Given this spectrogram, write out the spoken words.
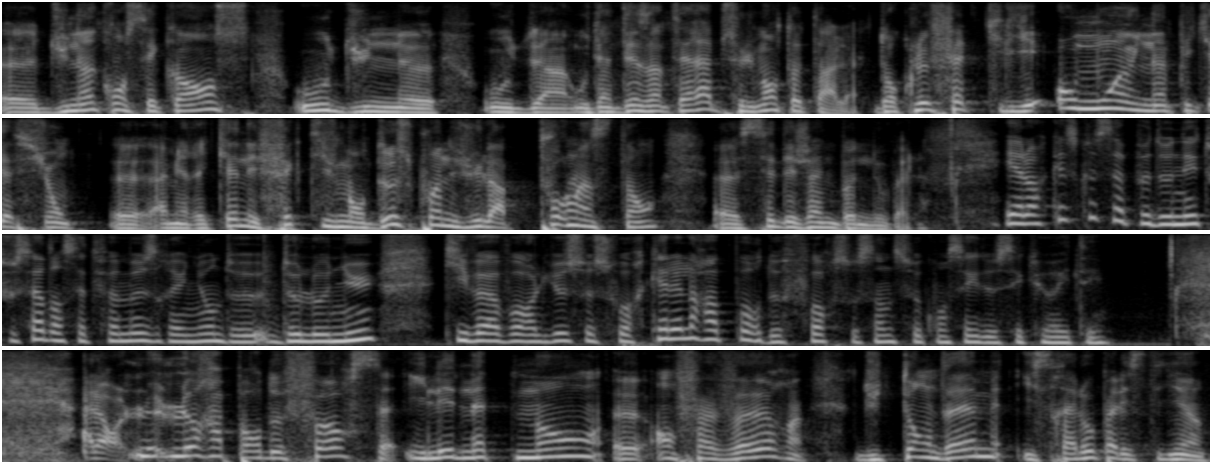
euh, d'une inconséquence ou d'un désintérêt absolument total. Donc le fait qu'il y ait au moins une implication américaine, effectivement, de ce point de vue-là, pour l'instant, c'est déjà une bonne nouvelle. Et alors, qu'est-ce que ça peut donner tout ça dans cette fameuse réunion de l'ONU qui va avoir lieu ce soir? Quel est le rapport de force au sein de ce Conseil de sécurité? Alors, le, rapport de force, il est nettement euh, en faveur du tandem israélo-palestinien.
